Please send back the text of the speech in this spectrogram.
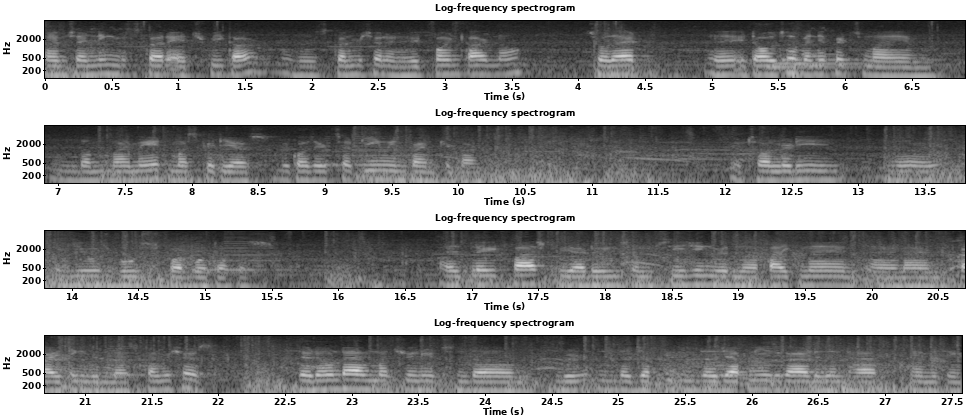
I'm sending this car HP card, uh, skirmisher and hit point card now so that uh, it also benefits my the, my mate musketeers because it's a team infantry card it's already uh, a huge boost for both of us I'll play it fast. We are doing some sieging with my pikemen and I'm fighting with my skirmishers. They don't have much units. The the, Jap the Japanese guy doesn't have anything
